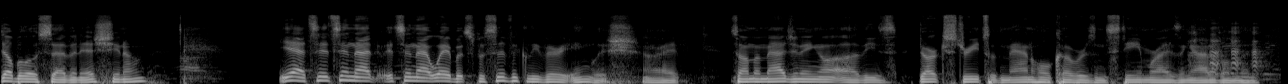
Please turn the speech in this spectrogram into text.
007-ish, you know. Yeah, it's it's in that it's in that way, but specifically very English. All right. So I'm imagining uh, uh, these dark streets with manhole covers and steam rising out of them, and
